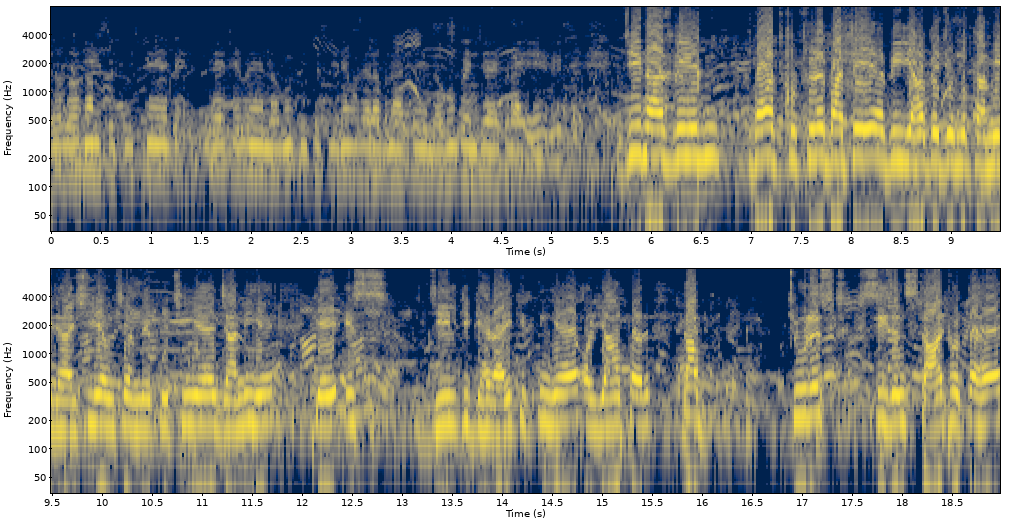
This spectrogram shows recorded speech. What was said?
जो लोग हमसे पूछते हैं बैठे हुए हैं, लोगों की तस्वीरें वगैरह बनाते हैं, लोगों को एंजॉय कराते हैं। जी नाजरीन, बहुत खूबसूरत बातें अभी यहाँ पे जो मुकामी रहायशी है, उनसे हमने पूछी है, जानी है कि इस झील की गहराई कितनी है और यहाँ पर कब टूरिस्ट सीज़न स्टार्ट होता है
